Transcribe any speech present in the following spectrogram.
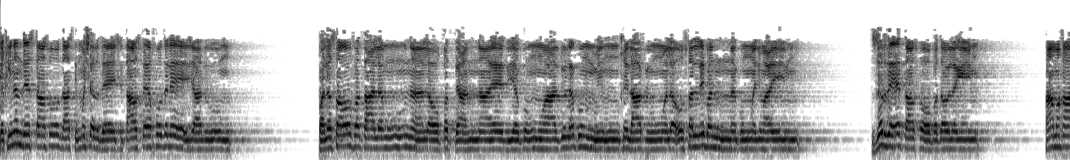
یقیناً دستاسو داس مشر دے چتاس خود لے جادو فلسوف تعلمون لو قطعن ايديكم وارجلكم من خلاف ولأصلبنكم اجمعين زرد تاسو پتو لگیم خامخا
